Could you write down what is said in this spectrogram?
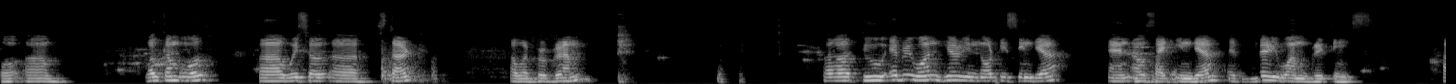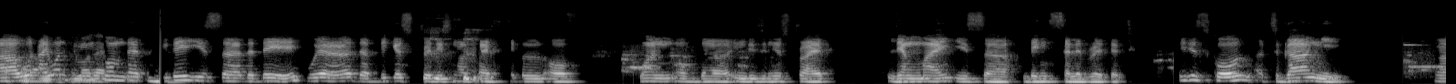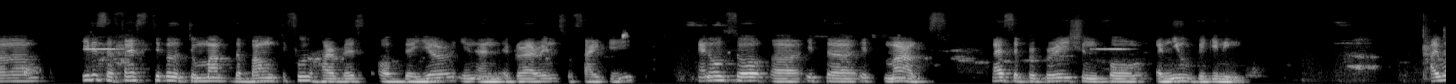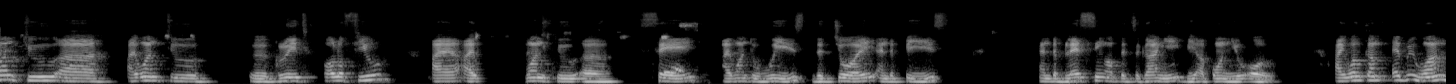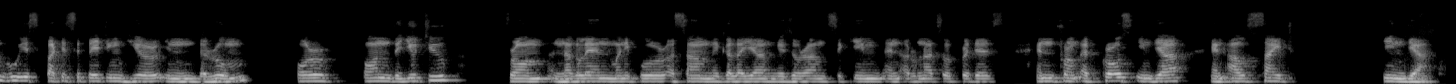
Oh, um, welcome all. Uh, we shall uh, start our program. Uh, to everyone here in Northeast India and outside India, a very warm greetings. Uh, I want to inform that today is uh, the day where the biggest traditional festival of one of the indigenous tribe, Liang Mai, is uh, being celebrated. It is called Tsagangi. Um, it is a festival to mark the bountiful harvest of the year in an agrarian society. And also uh, it, uh, it marks as a preparation for a new beginning. I want to, uh, I want to uh, greet all of you. I, I want to uh, say, I want to wish the joy and the peace and the blessing of the Tsagangi be upon you all. I welcome everyone who is participating here in the room or on the YouTube from Nagaland, Manipur, Assam, Meghalaya, Mizoram, Sikkim, and Arunachal Pradesh, and from across India and outside India.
